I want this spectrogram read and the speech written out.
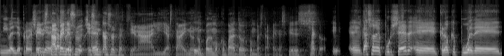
nivel de progresión. Verstappen es, un caso excepcional y ya está. Y no, podemos comparar todos con Verstappen. Es que es... Exacto. En el caso de Purser, eh, creo que puede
